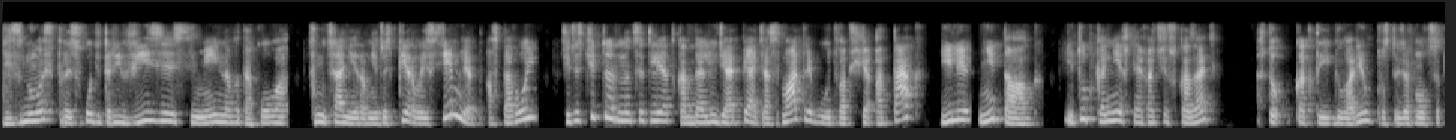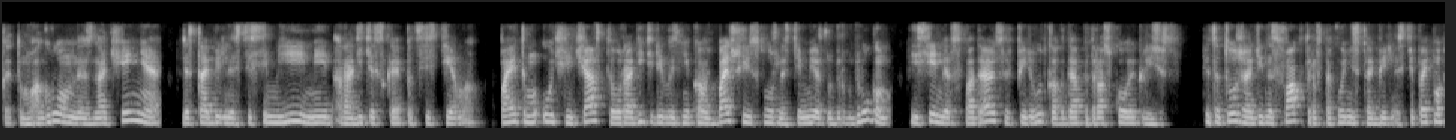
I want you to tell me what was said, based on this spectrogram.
вновь происходит ревизия семейного такого функционирования. То есть первый в 7 лет, а второй через 14 лет, когда люди опять осматривают вообще, а так или не так. И тут, конечно, я хочу сказать, что, как ты и говорил, просто вернуться к этому, огромное значение для стабильности семьи имеет родительская подсистема. Поэтому очень часто у родителей возникают большие сложности между друг другом, и семьи распадаются в период, когда подростковый кризис. Это тоже один из факторов такой нестабильности. Поэтому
